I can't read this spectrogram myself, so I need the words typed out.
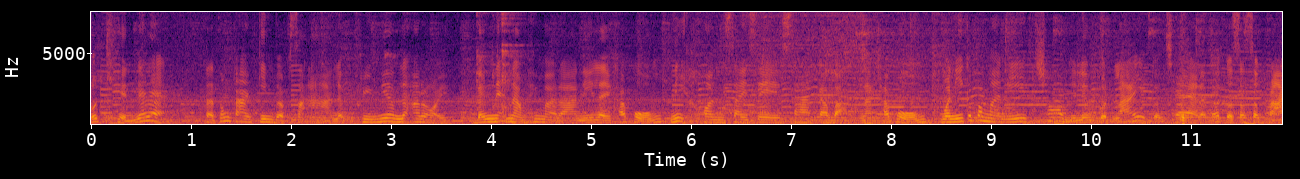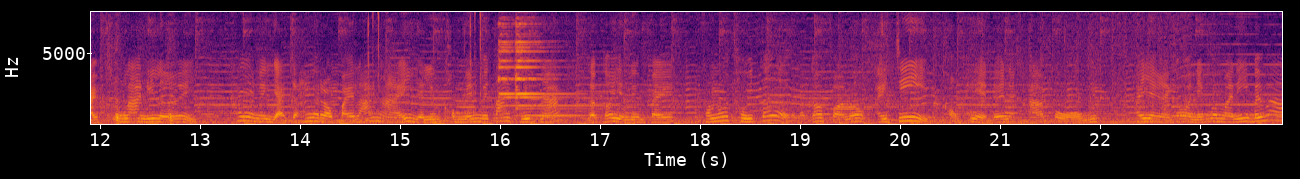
รถเข็นเนี่ยแหละ แต่ต้องการกินแบบสะอาดและพรีเมียมและอร่อยแบงค์แนะนำให้มาร้านนี้เลยครับผมนิฮอนไซเซซากาบะนะครับผม วันนี้ก็ประมาณนี้ชอบอย่าลืมกดไลค์กดแชร์แล้วก็กด subscribe ข้างล่างนี้เลย ถ้ายังไงอยากจะให้เราไปร้านไหน อย่าลืมคอมเมนต์ไว้ใต้คลิปนะ แล้วก็อย่าลืมไป follow Twitter แล้วก็ follow IG ของเพจด้วยนะครับผม ถ้ายังไงก็วันนี้ก็ประมาณนี้บ๊ายบา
